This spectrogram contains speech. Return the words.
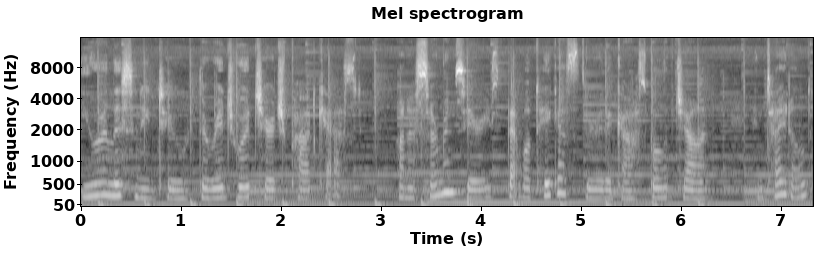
You are listening to the Ridgewood Church Podcast on a sermon series that will take us through the Gospel of John, entitled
